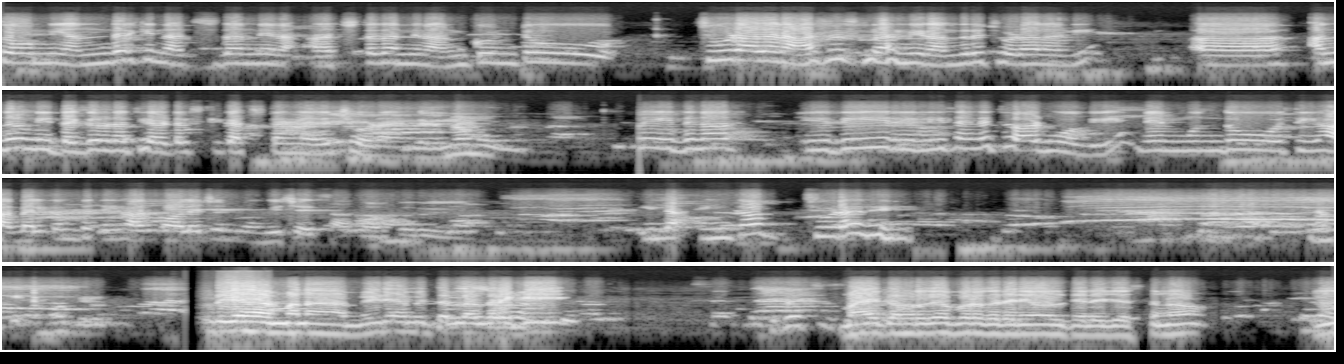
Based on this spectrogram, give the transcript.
సో మీ అందరికి నచ్చుదని నేను నచ్చుతుందని నేను అనుకుంటూ చూడాలని ఆశిస్తున్నాను మీరు అందరూ చూడాలని. ఆ, అందరూ మీ దగ్గర ఉన్న థియేటర్స్కి ఖచ్చితంగా వెళ్ళి చూడండి. ఇది నా ఇది రిలీజ్ అయిన థర్డ్ మూవీ నేను ముందు Tihar welcome to Tihar college అని మూవీ చేశాను. ఇలా ఇంకా చూడాలి ముందుగా మన మీడియా మిత్రులందరికీ మా యొక్క హృదయపూర్వక ధన్యవాదాలు తెలియజేస్తున్నాం. ఈ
